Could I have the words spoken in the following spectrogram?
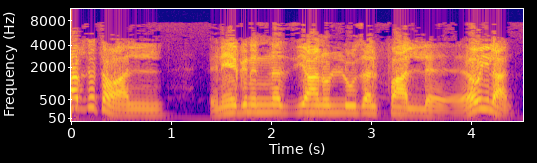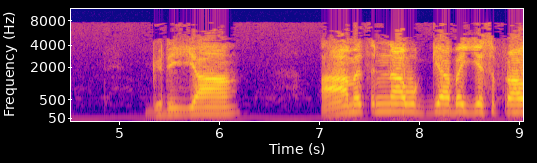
አብዝተዋል እኔ ግን እነዚያን ሁሉ ዘልፋለሁ ይላል። ግድያ አመፅና ውጊያ በየስፍራው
